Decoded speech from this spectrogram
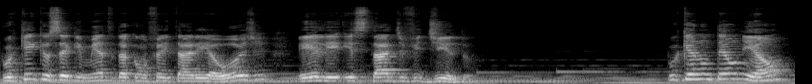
Por que, que o segmento da confeitaria hoje ele está dividido? Porque não tem união.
